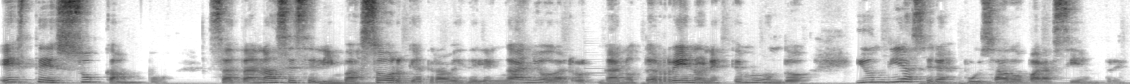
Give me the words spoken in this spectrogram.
Este es su campo. Satanás es el invasor que a través del engaño ganó terreno en este mundo y un día será expulsado para siempre.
